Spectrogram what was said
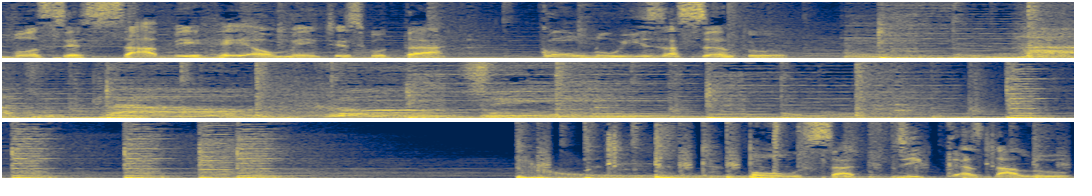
Você sabe realmente escutar com Luísa Santo. Rádio Cloud Coaching. Ouça Dicas da Lu.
